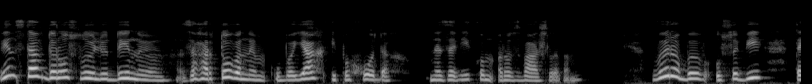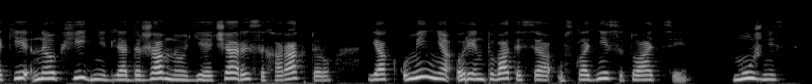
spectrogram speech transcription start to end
Він став дорослою людиною, загартованим у боях і походах, не за віком розважливим. Виробив у собі такі необхідні для державного діяча риси характеру, як уміння орієнтуватися у складній ситуації, мужність,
